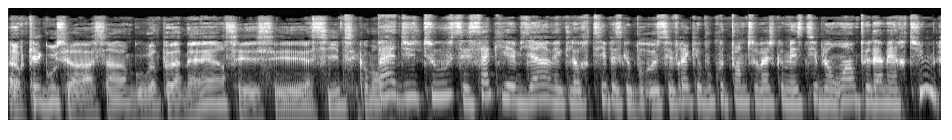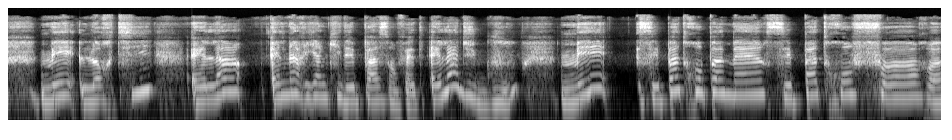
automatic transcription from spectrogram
Alors, quel goût ça a? C'est un goût un peu amer? C'est acide? C'est comment? Pas du tout. C'est ça qui est bien avec l'ortie, parce que bo- c'est vrai que beaucoup de plantes sauvages comestibles ont un peu d'amertume, mais l'ortie, elle a, elle n'a rien qui dépasse en fait. Elle a du goût, mais c'est pas trop amer, c'est pas trop fort, euh,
